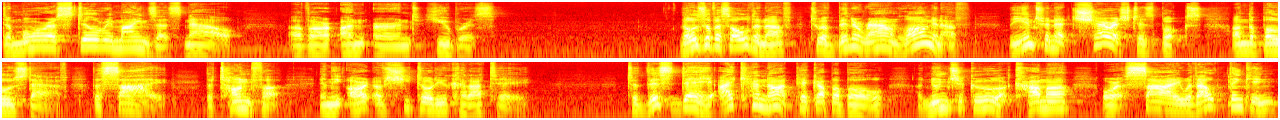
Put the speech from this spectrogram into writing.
Demura still reminds us now of our unearned hubris. Those of us old enough to have been around long enough, the internet cherished his books on the bo staff, the sai, the tonfa, and the art of shitoryu karate. To this day, I cannot pick up a bo a nunchaku, a kama, or a sai without thinking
